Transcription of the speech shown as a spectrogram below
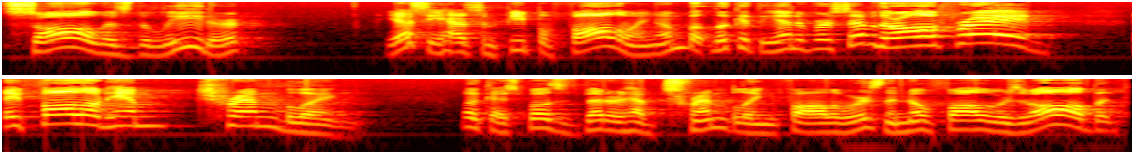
Saul as the leader. Yes, he has some people following him, but look at the end of verse 7. They're all afraid. They followed him trembling. Look, I suppose it's better to have trembling followers than no followers at all, but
